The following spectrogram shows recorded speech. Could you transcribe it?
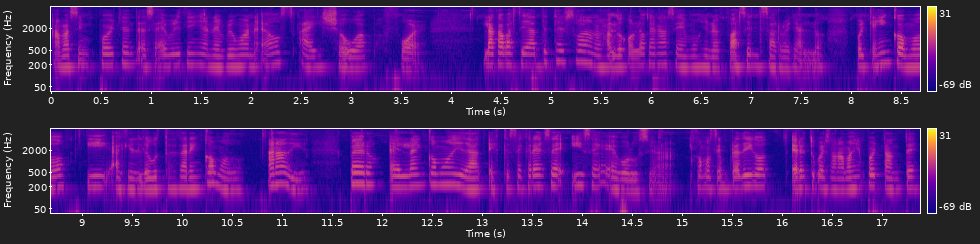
I'm as important as everything and everyone else I show up for. La capacidad de estar sola no es algo con lo que nacemos y no es fácil desarrollarlo, porque es incómodo y a quién le gusta estar incómodo, a nadie. Pero en la incomodidad es que se crece y se evoluciona. Y como siempre digo, eres tu persona más importante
